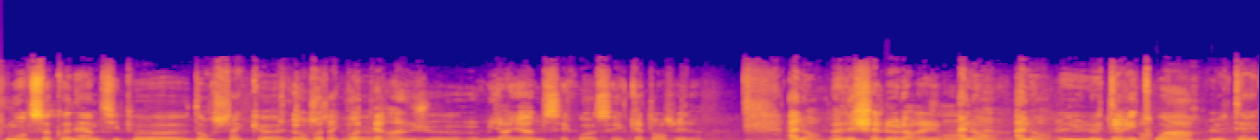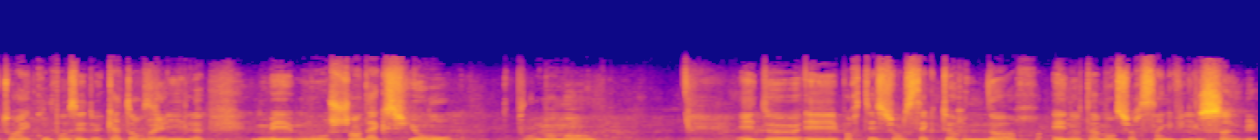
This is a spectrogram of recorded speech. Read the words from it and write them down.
tout le monde se connaît un petit peu euh, dans chaque. Euh, dans votre, chaque, votre terrain de jeu, euh, Myriam, c'est quoi? C'est 14 villes? Alors, à l'échelle de la région. Hein, alors, alors le territoire. le territoire est composé de 14 oui. villes, mais mon champ d'action, pour le moment, est, de, est porté sur le secteur nord et oui. notamment sur 5 villes. 5 villes,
